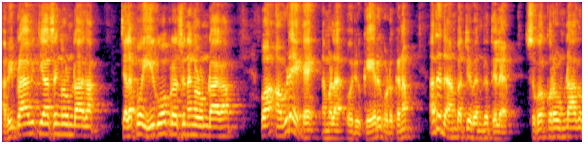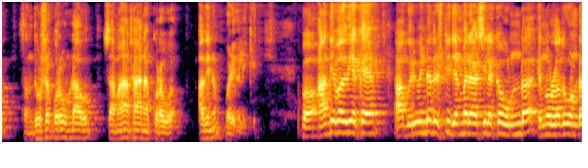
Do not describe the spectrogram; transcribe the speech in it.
അഭിപ്രായ വ്യത്യാസങ്ങളുണ്ടാകാം. ചിലപ്പോൾ ഈഗോ പ്രശ്നങ്ങളുണ്ടാകാം. അപ്പോൾ അവിടെയൊക്കെ നമ്മൾ ഒരു കെയർ കൊടുക്കണം. അത് ദാമ്പത്യ ബന്ധത്തിൽ സുഖക്കുറവുണ്ടാകും സന്തോഷക്കുറവുണ്ടാകും സമാധാനക്കുറവ് അതിനും വഴിതെളിക്കും. ഇപ്പോൾ ആദ്യ പകുതിയൊക്കെ ആ ഗുരുവിന്റെ ദൃഷ്ടി ജന്മരാശിയിലൊക്കെ ഉണ്ട് എന്നുള്ളത് കൊണ്ട്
